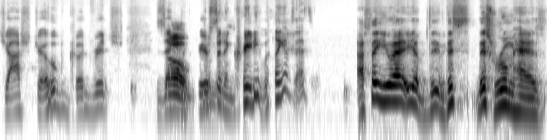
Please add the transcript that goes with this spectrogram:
Josh Jobe, Goodrich, Zach Oh, McPhearson, and. Greedy Williams. That's I say you had yeah, this this room has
